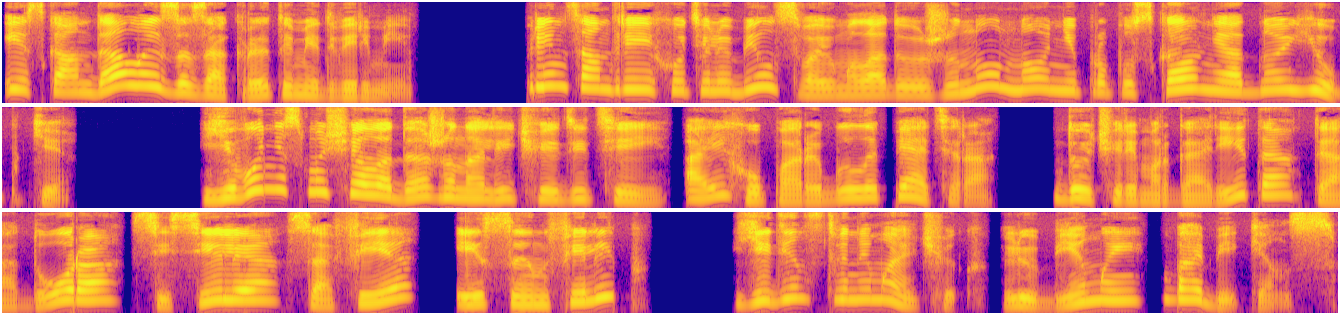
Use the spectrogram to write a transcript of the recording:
и скандалы за закрытыми дверьми. Принц Андрей хоть и любил свою молодую жену, но не пропускал ни одной юбки. Его не смущало даже наличие детей, а их у пары было пятеро. Дочери Маргарита, Теодора, Сесилия, София и сын Филипп. Единственный мальчик, любимый Бабикинс.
